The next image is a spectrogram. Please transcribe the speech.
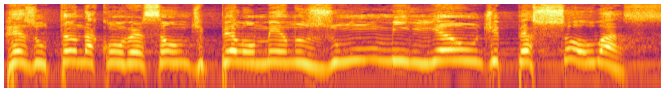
resultando na conversão de pelo menos um milhão de pessoas.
